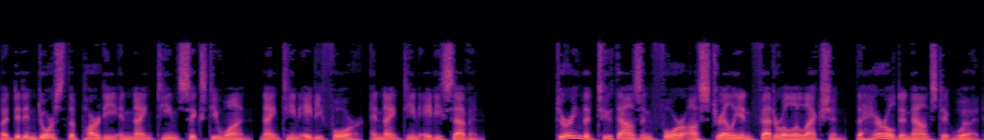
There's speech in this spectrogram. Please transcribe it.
but did endorse the party in 1961, 1984, and 1987. During the 2004 Australian federal election, the Herald announced it would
